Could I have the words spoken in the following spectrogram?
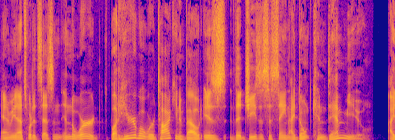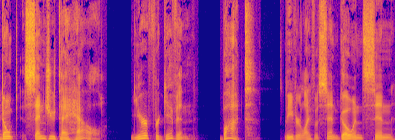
And I mean, that's what it says in, in the word. But here, what we're talking about is that Jesus is saying, I don't condemn you. I don't send you to hell. You're forgiven. But leave your life of sin. Go and sin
